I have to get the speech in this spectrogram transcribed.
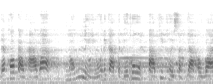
และข้อกล่าวหาว่าล้มเหลวในการปฏิรูปตามที่เคยสัญญาเอาไว้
